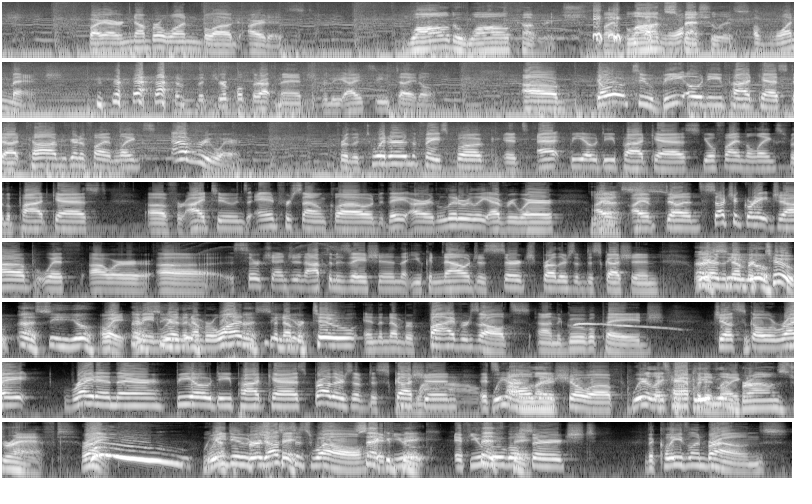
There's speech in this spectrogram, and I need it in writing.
by our number one blog artist Wall to wall coverage by blog Of specialists. of one match, the triple threat match for the IC title. Um, go to bodpodcast.com. You're going to find links everywhere for the Twitter and the Facebook. It's at BOD Podcast. You'll find the links for the podcast, uh, for iTunes, and for SoundCloud. They are literally everywhere. I have Yes. I have done such a great job with our uh, search engine optimization that you can now just search Brothers of Discussion. We are the number two. SEO Oh, wait, I mean, we are the number one, the number two, and the number five results on the Google page. Just go right, right in there. BOD podcast, Brothers of Discussion. Wow. It's We all gonna show up. We're like it's the happening, Cleveland Mike. Browns draft. Right. Woo! We, the do just pick, as well. Second if you pick. if you Google pick. searched the Cleveland Browns,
